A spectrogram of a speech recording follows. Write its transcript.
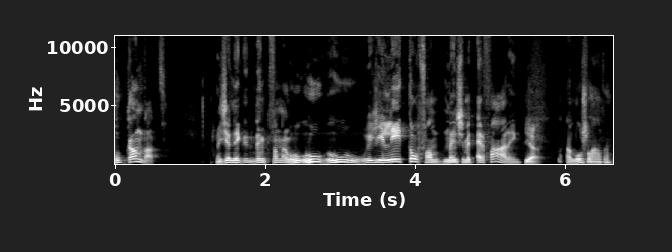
Hoe kan dat? Weet je, en ik denk van, nou, hoe, hoe, hoe, weet je, je leert toch van mensen met ervaring. ja. Nou, loslaten.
